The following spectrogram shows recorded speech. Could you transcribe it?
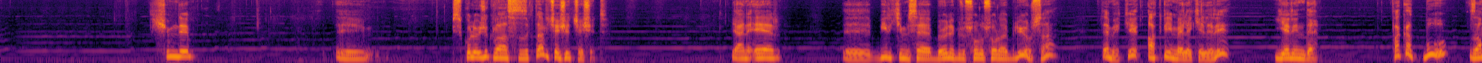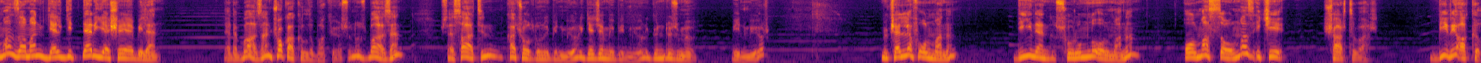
Şimdi e, psikolojik rahatsızlıklar çeşit çeşit. Yani eğer e, bir kimse böyle bir soru sorabiliyorsa demek ki akli melekeleri yerinde. Fakat bu zaman zaman gelgitler yaşayabilen yani bazen çok akıllı bakıyorsunuz bazen işte saatin kaç olduğunu bilmiyor, gece mi bilmiyor, gündüz mü bilmiyor. Mükellef olmanın, dinen sorumlu olmanın olmazsa olmaz iki şartı var. Biri akıl.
